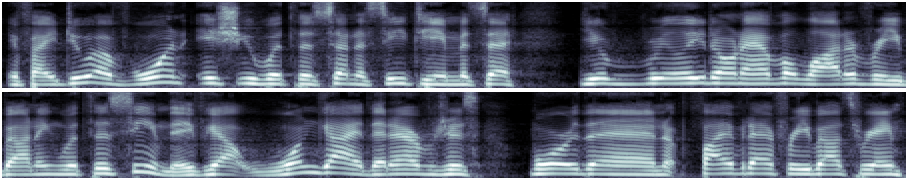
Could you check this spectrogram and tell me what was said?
If I do have one issue with the Tennessee team, it's that you really don't have a lot of rebounding with this team. They've got one guy that averages more than five and a half rebounds per game.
